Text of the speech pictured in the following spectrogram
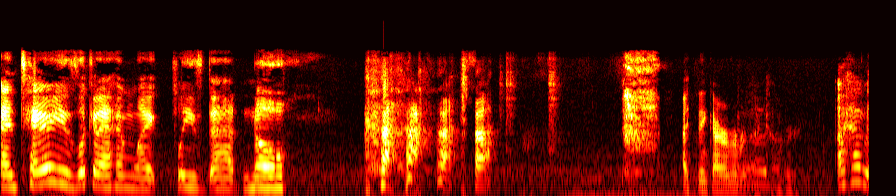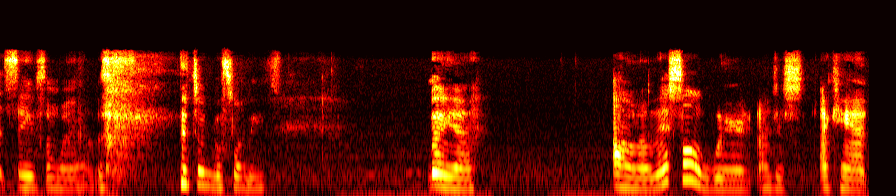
and Terry is looking at him like, please dad, no. I think I remember that cover. I have it saved somewhere. the was funny. But yeah. I don't know, they're so weird. I just I can't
